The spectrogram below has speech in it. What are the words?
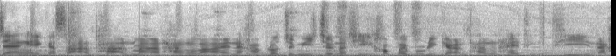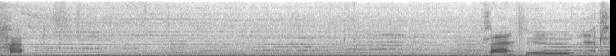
แจ้งเอกสารผ่านมาทางไลน์นะครับ เราจะมีเจ้าหน้าที่เข้าไปบริการท่านให้ถึงที่นะครับ ความโอ่งโถ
